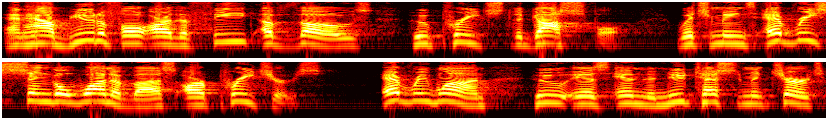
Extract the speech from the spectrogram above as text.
And how beautiful are the feet of those who preach the gospel, which means every single one of us are preachers. Everyone who is in the New Testament church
